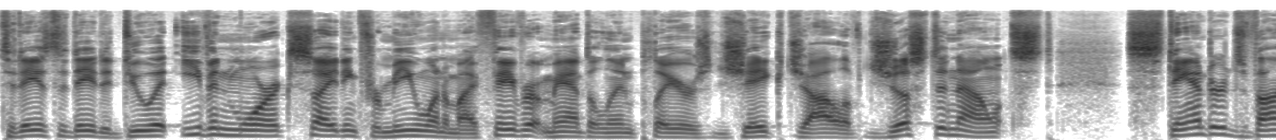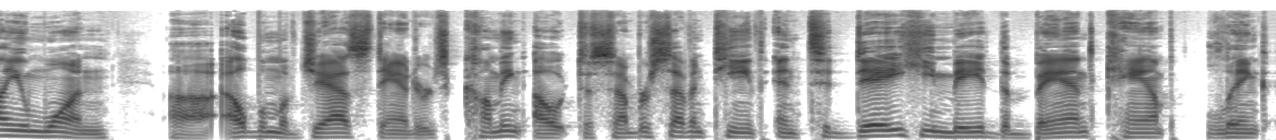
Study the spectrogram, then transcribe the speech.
today's the day to do it. Even more exciting for me, one of my favorite mandolin players, Jake Jolliff, just announced Standards Volume 1 uh, album of jazz standards coming out December 17th. And today he made the Bandcamp link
